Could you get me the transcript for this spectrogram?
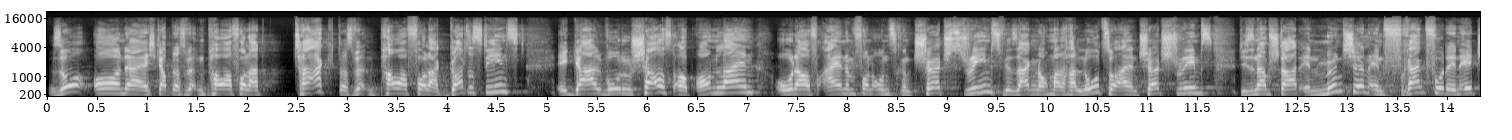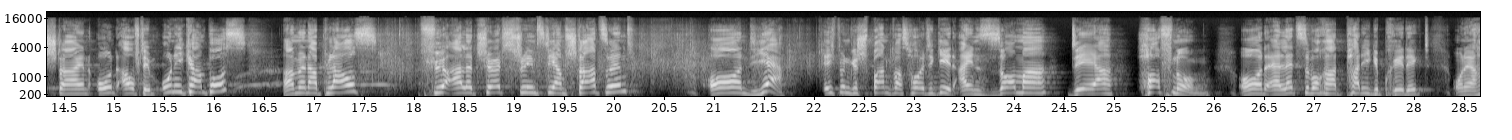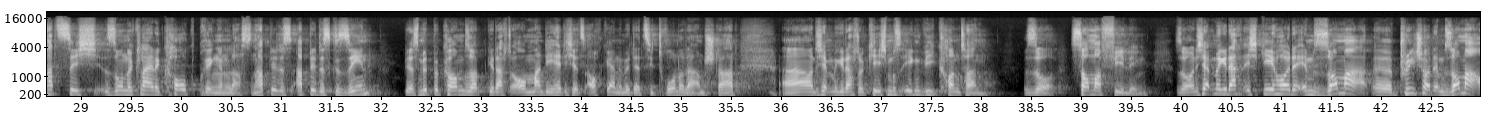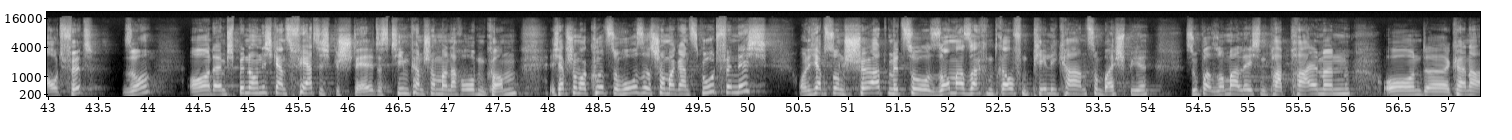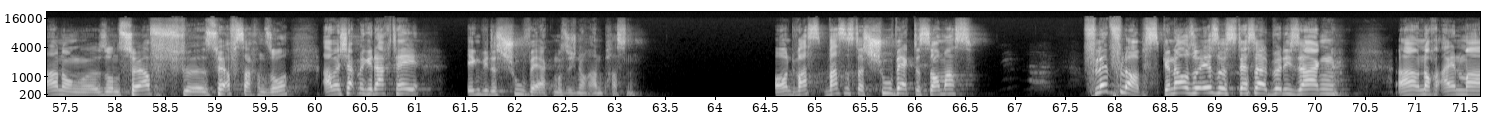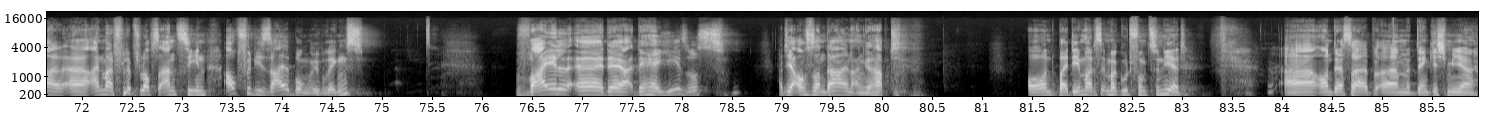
So, und äh, ich glaube, das wird ein powervoller Tag, das wird ein powervoller Gottesdienst, egal wo du schaust, ob online oder auf einem von unseren Church Streams. Wir sagen nochmal Hallo zu allen Church Streams. Die sind am Start in München, in Frankfurt, in Idstein und auf dem Unicampus. Haben wir einen Applaus für alle Church Streams, die am Start sind. Und ja, yeah, ich bin gespannt, was heute geht. Ein Sommer der Hoffnung. Und äh, letzte Woche hat Paddy gepredigt und er hat sich so eine kleine Coke bringen lassen. Habt ihr das, habt ihr das gesehen? Habt ihr das mitbekommen? So habt gedacht, oh Mann, die hätte ich jetzt auch gerne mit der Zitrone da am Start. Äh, und ich habe mir gedacht, okay, ich muss irgendwie kontern. So, Sommerfeeling. So, und ich habe mir gedacht, ich gehe heute im Sommer, äh, heute im Sommer-Outfit. So, und ähm, ich bin noch nicht ganz fertiggestellt. Das Team kann schon mal nach oben kommen. Ich habe schon mal kurze Hose, ist schon mal ganz gut, finde ich. Und ich habe so ein Shirt mit so Sommersachen drauf, ein Pelikan zum Beispiel, super sommerlich, ein paar Palmen und äh, keine Ahnung, so ein Surf, äh, Surfsachen so. Aber ich habe mir gedacht, hey, irgendwie das Schuhwerk muss ich noch anpassen. Und was, was ist das Schuhwerk des Sommers? Flipflops, genau so ist es. Deshalb würde ich sagen, äh, noch einmal, äh, einmal Flipflops anziehen, auch für die Salbung übrigens. Weil äh, der, der Herr Jesus hat ja auch Sandalen angehabt. Und bei dem hat es immer gut funktioniert. Äh, und deshalb ähm, denke ich mir,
